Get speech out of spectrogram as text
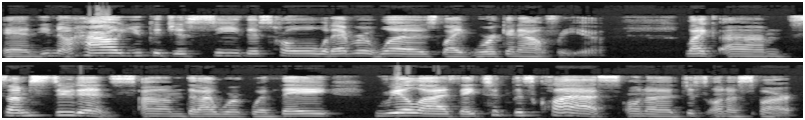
and you know how you could just see this whole whatever it was like working out for you like um, some students um, that I work with, they realized they took this class on a just on a spark,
